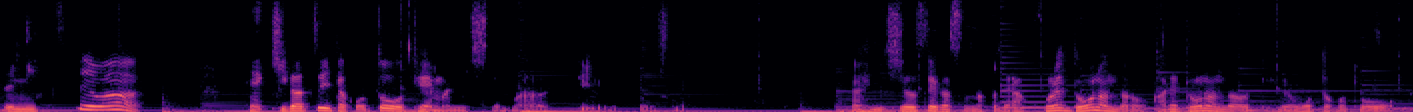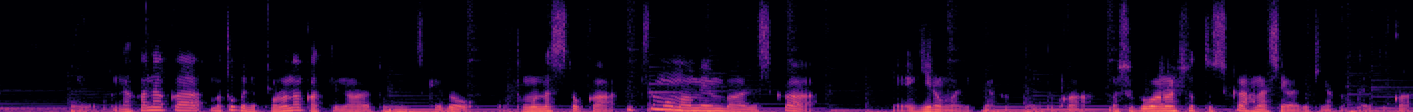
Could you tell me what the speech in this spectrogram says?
で、三つ目は、え気がついたことをテーマにしてもらうっていうことですね。日常生活の中で、あ、これどうなんだろう、あれどうなんだろうっていうふうに思ったことを、なかなか、まあ、特にコロナ禍っていうのはあると思うんですけど、友達とか、いつものメンバーでしか、議論ができなかったりとか、まあ、職場の人としか話ができなかったりとか、ま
